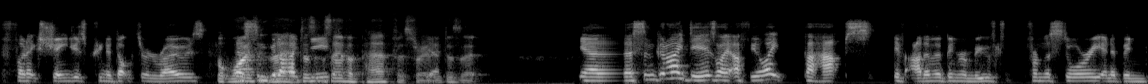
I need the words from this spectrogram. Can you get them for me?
fun exchanges between the Doctor and Rose. But why is it there? It doesn't serve a purpose, really, Yeah. does it? Yeah, there's some good ideas. Like I feel like perhaps if Adam had been removed from the story and had been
